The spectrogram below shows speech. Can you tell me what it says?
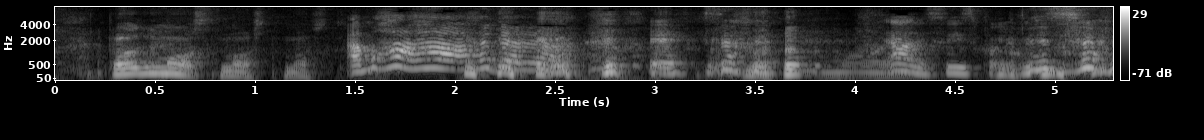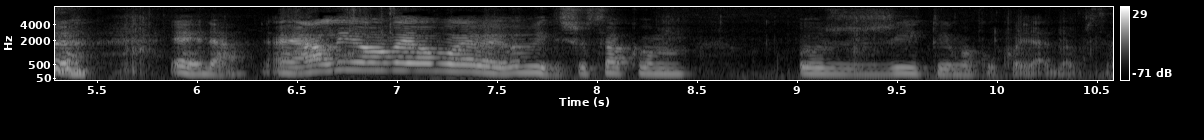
Pa od most, most, most. A, ha, ha, da, da. E, sad, oni su ispali. e, da. E, ali ove, ovo, evo, vidiš, u svakom žitu ima kukolja, dobro se.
